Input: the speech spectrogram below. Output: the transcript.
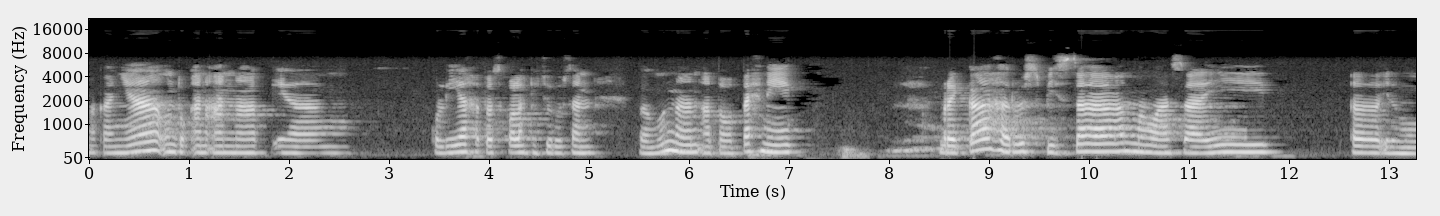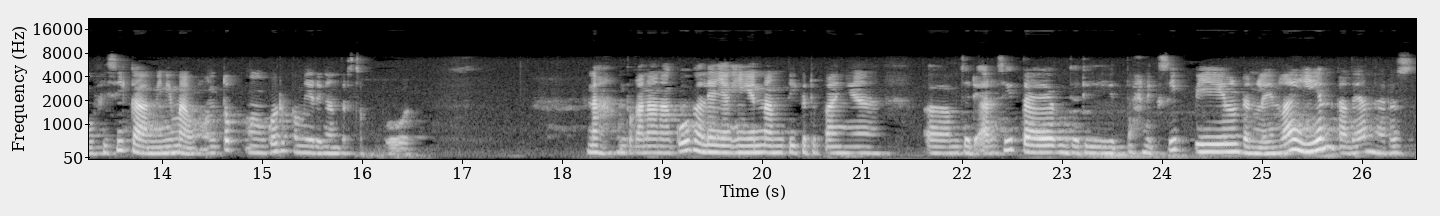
Makanya untuk anak-anak yang kuliah atau sekolah di jurusan bangunan atau teknik mereka harus bisa menguasai uh, ilmu fisika minimal untuk mengukur kemiringan tersebut. Nah, untuk anak-anakku, kalian yang ingin nanti ke depannya uh, menjadi arsitek, menjadi teknik sipil, dan lain-lain, kalian harus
